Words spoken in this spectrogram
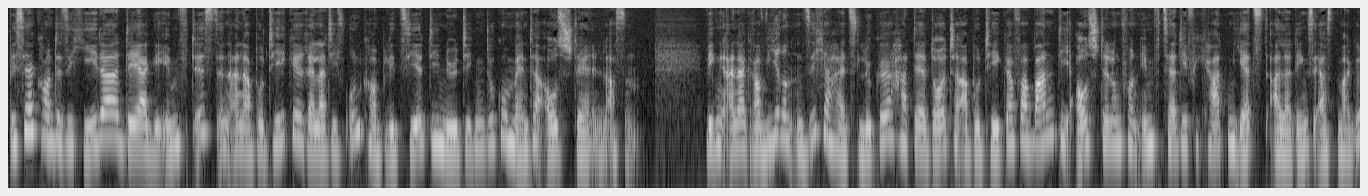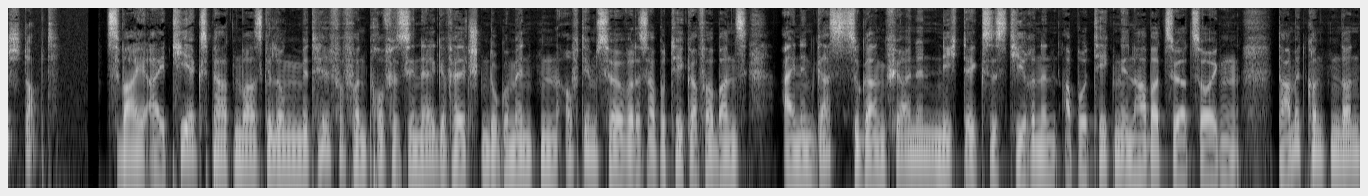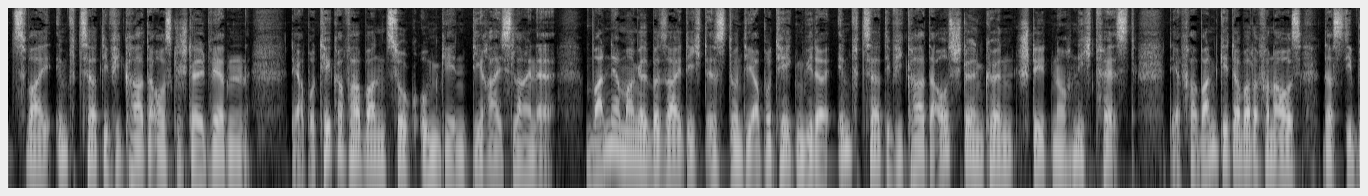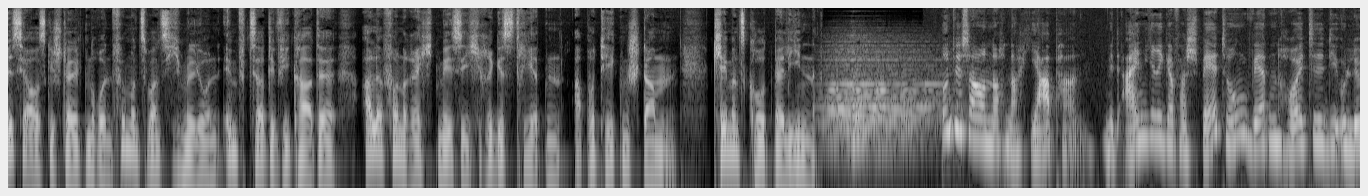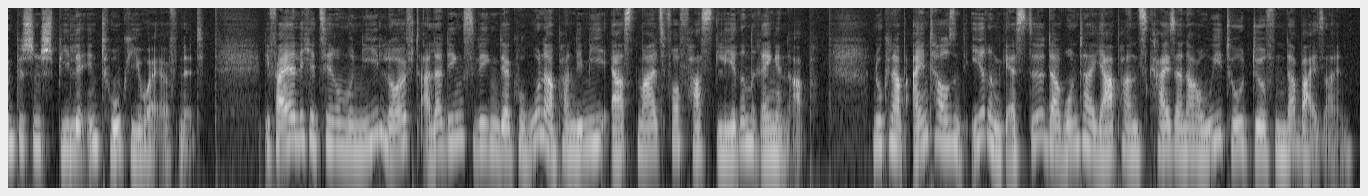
Bisher konnte sich jeder, der geimpft ist, in einer Apotheke relativ unkompliziert die nötigen Dokumente ausstellen lassen. Wegen einer gravierenden Sicherheitslücke hat der Deutsche Apothekerverband die Ausstellung von Impfzertifikaten jetzt allerdings erstmal gestoppt. Zwei IT-Experten war es gelungen, mit Hilfe von professionell gefälschten Dokumenten auf dem Server des Apothekerverbands einen Gastzugang für einen nicht existierenden Apothekeninhaber zu erzeugen. Damit konnten dann zwei Impfzertifikate ausgestellt werden. Der Apothekerverband zog umgehend die Reißleine. Wann der Mangel beseitigt ist und die Apotheken wieder Impfzertifikate ausstellen können, steht noch nicht fest. Der Verband geht aber davon aus, dass die bisher ausgestellten rund 25 Millionen Impfzertifikate alle von rechtmäßig registrierten Apotheken stammen. Clemens Kurt Berlin. Und wir schauen noch nach Japan. Mit einjähriger Verspätung werden heute die Olympischen Spiele in Tokio eröffnet. Die feierliche Zeremonie läuft allerdings wegen der Corona-Pandemie erstmals vor fast leeren Rängen ab. Nur knapp 1000 Ehrengäste, darunter Japans Kaiser Naruhito, dürfen dabei sein.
